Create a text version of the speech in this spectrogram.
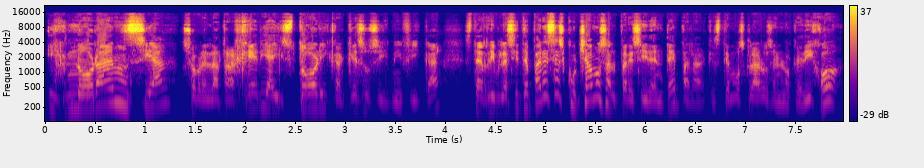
ignorancia sobre la tragedia histórica que eso significa es terrible. Si te parece, escuchamos al presidente para que estemos claros en lo que dijo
